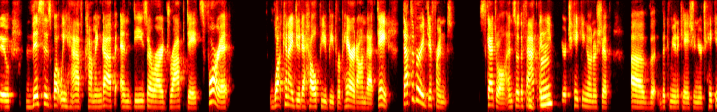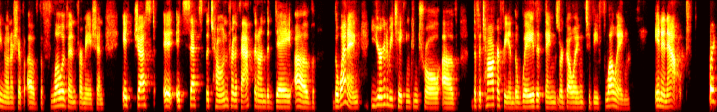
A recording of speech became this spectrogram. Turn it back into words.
to, this is what we have coming up, and these are our drop dates for it what can I do to help you be prepared on that date? That's a very different schedule. And so the fact mm-hmm. that you're taking ownership of the communication you're taking ownership of the flow of information it just it, it sets the tone for the fact that on the day of the wedding you're going to be taking control of the photography and the way that things are going to be flowing in and out right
